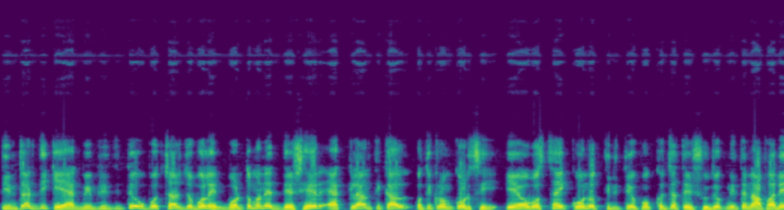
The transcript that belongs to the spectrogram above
তিনটার দিকে এক বিবৃতিতে উপাচার্য বলেন, বর্তমানে দেশের এক ক্লান্তিকাল অতিক্রম করছে। এ অবস্থায় কোনো তৃতীয় পক্ষ যাতে সুযোগ নিতে না পারে,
